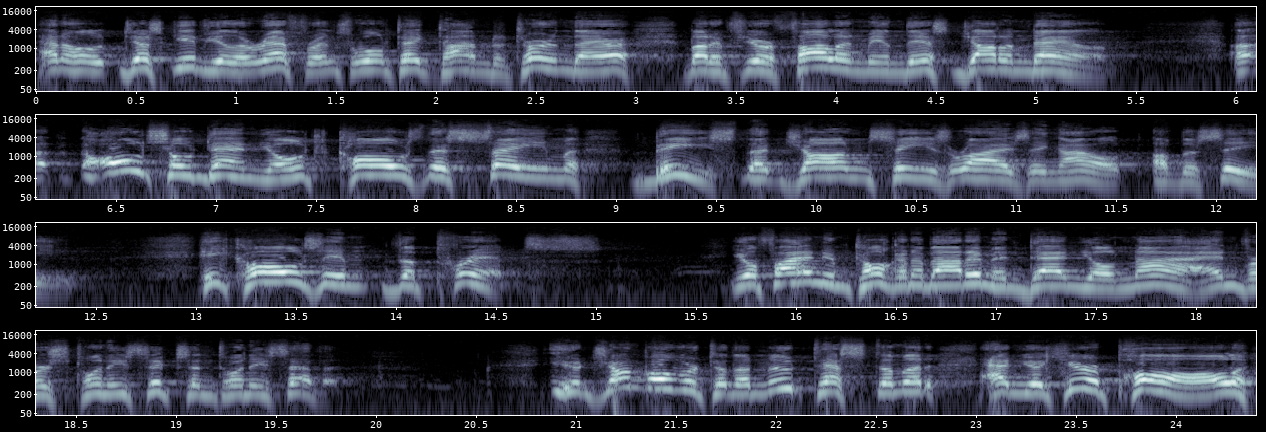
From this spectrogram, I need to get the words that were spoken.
and I'll just give you the reference. Won't take time to turn there, but if you're following me in this, jot them down. Uh, also, Daniel calls this same beast that John sees rising out of the sea. He calls him the prince. You'll find him talking about him in Daniel 9, verse 26 and 27. You jump over to the New Testament and you hear Paul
